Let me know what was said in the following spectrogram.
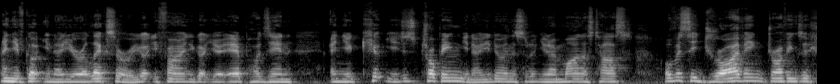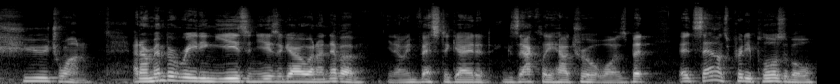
and you've got you know your Alexa or you got your phone, you got your AirPods in, and you you're just chopping, you know, you're doing this sort of you know mindless tasks. Obviously, driving driving's a huge one, and I remember reading years and years ago, and I never you know investigated exactly how true it was, but it sounds pretty plausible.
